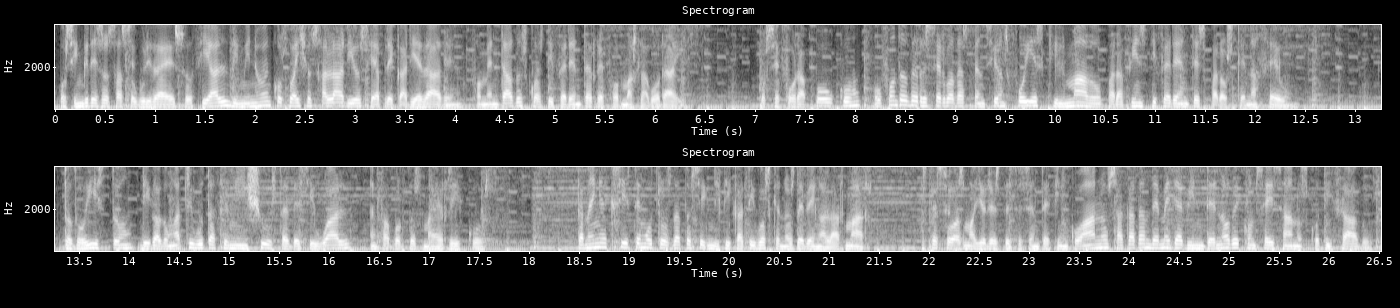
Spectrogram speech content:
Os ingresos á Seguridade Social diminúen cos baixos salarios e a precariedade, fomentados coas diferentes reformas laborais. Por se fora pouco, o Fondo de Reserva das Pensións foi esquilmado para fins diferentes para os que naceu. Todo isto ligado a unha tributación inxusta e desigual en favor dos máis ricos. Tamén existen outros datos significativos que nos deben alarmar, As persoas maiores de 65 anos acadan de media 29,6 anos cotizados,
